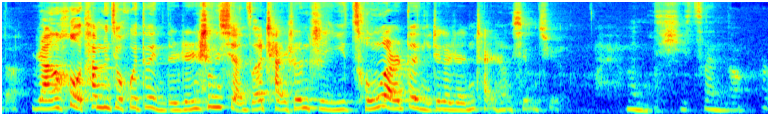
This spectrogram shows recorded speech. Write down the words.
的，然后他们就会对你的人生选择产生质疑，从而对你这个人产生兴趣。问题在哪儿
